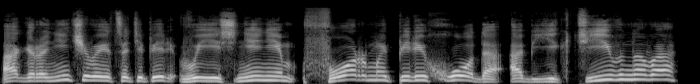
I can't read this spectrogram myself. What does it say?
ограничивается теперь выяснением формы перехода объективного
